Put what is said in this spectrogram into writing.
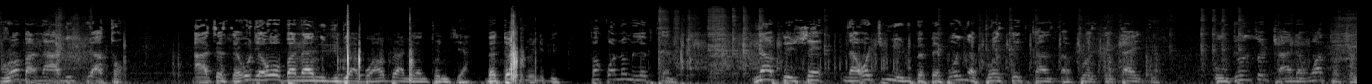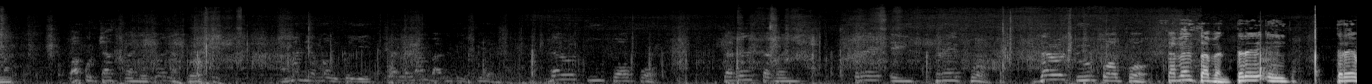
rɔba naa bi fi atɔ. A kyɛ sɛ wo deɛ wɔreba naa ne didi aboa abira ne nto nkyea. Bɛtɔ kuro no bi. Fa kɔnɔm na afei na wɔtwe mmienu pɛpɛpɛ wonya prostate cancer prostatitis. Odu nso twa ne ho atɔ kyema wakɔtwa sika ne so nya prostate. Ama nneɛma nkɔ yie wɔne namba no bi sɛ zero two four four seven seven three eight three four. Zero two four four seven seven three eight three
